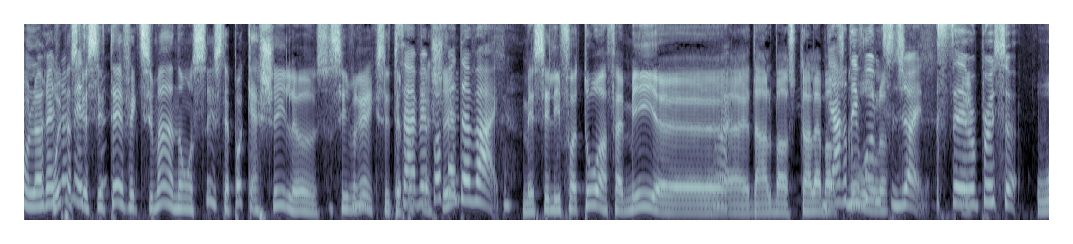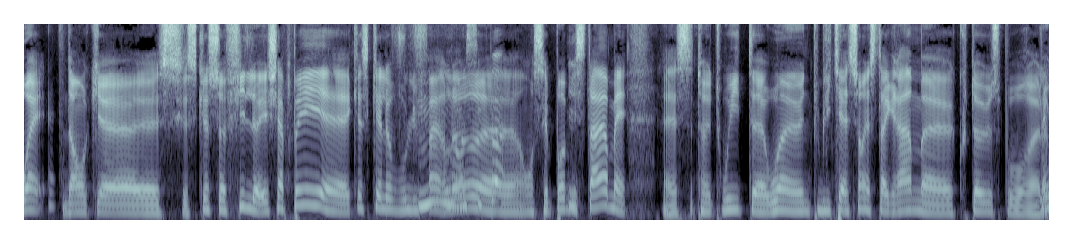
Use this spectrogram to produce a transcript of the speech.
on l'aurait oui parce que c'était effectivement annoncé, c'était pas caché. là. Ça, c'est vrai que c'était pas caché. Ça avait pas fait de vague. Mais c'est les photos en famille euh, dans, le bas, dans la basse Gardez-vous une petite gêne. C'était un peu ça. Oui. Donc, euh, est-ce que Sophie l'a échappé? Qu'est-ce qu'elle a voulu faire hmm, là? On sait pas. on sait pas, mystère, mais c'est un tweet ou une publication Instagram euh, coûteuse pour euh, le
